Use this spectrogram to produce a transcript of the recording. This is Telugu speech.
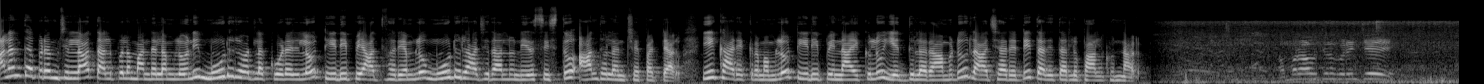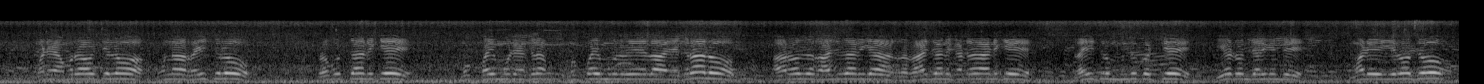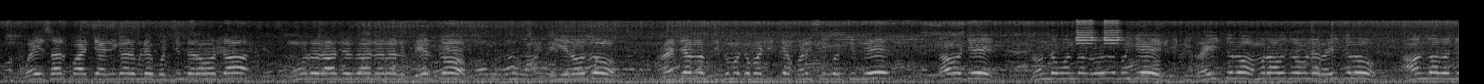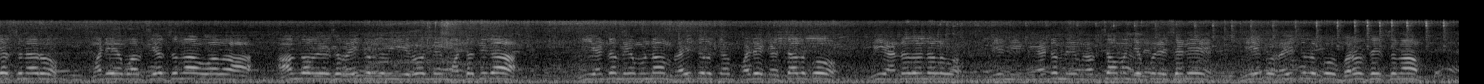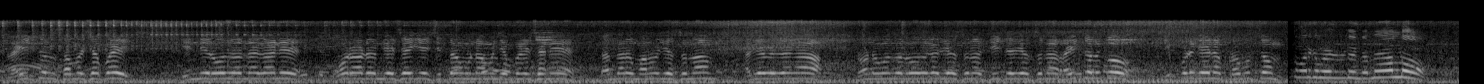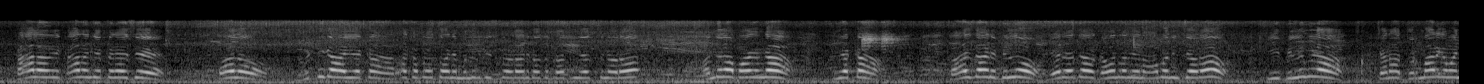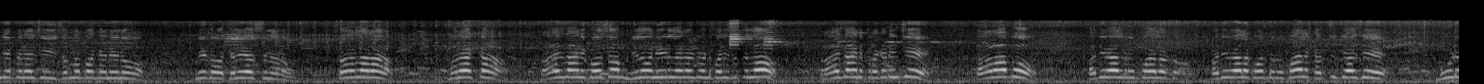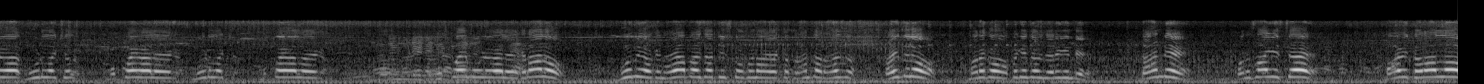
అనంతపురం జిల్లా తలుపుల మండలంలోని మూడు రోడ్ల కూడలిలో టీడీపీ ఆధ్వర్యంలో మూడు రాజధానులు నిరసిస్తూ ఆందోళన చేపట్టారు. ఈ కార్యక్రమంలో టీడీపీ నాయకులు ఎద్దుల రాముడు రాజారెడ్డి తదితరులు పాల్గొన్నారు. అమరావతిని గురించి అమరావతిలో ఉన్న రైతులు ప్రభుత్వానికి ముప్పై మూడు ఎకరా ముప్పై మూడు వేల ఎకరాలు ఆ రోజు రాజధానిగా రాజధాని కట్టడానికి రైతులు ముందుకొచ్చి ఇవ్వడం జరిగింది. మరి ఈరోజు వైఎస్ఆర్ పార్టీ అధికారంలోకి వచ్చిన తర్వాత మూడు రాజధానుల పేరుతో ఈరోజు ప్రజలను తికమక పట్టించే పరిస్థితికి వచ్చింది. కాబట్టి రెండు వందల రోజుల నుంచి రైతులు అమరావతిలో ఉండే రైతులు ఆందోళన చేస్తున్నారు. మరి వాళ్ళు చేస్తున్న వాళ్ళ ఆందోళన చేసే రైతులకు ఈరోజు మేము మద్దతుగా ఈ ఎండ మేమున్నాం రైతులు క- పడే కష్టాలకు మీ అండదండలు మీ మీ మేము నడుస్తామని చెప్పేసి అని మీకు రైతులకు భరోసా ఇస్తున్నాం. రైతుల సమస్యపై ఎన్ని రోజులన్నా కానీ పోరాటం చేసేకి సిద్ధంగా ఉన్నామని చెప్పేసి అని అందరూ మనం చేస్తున్నాం. అదేవిధంగా రెండు వందల రోజులుగా చేస్తున్న దీక్ష చేస్తున్న రైతులకు ఇప్పటికైనా ప్రభుత్వం వర్గమైనటువంటి కాలని కాదని చెప్పినేసి వాళ్ళు గుడ్డిగా ఈ యొక్క రాష్ట్ర ప్రభుత్వాన్ని ముందుకు తీసుకోవడానికి కోసం ప్రయత్నం చేస్తున్నారు. అందులో భాగంగా ఈ యొక్క రాజధాని బిల్లు ఏదైతే గవర్నర్ నేను ఆమోదించారో ఈ బిల్లు కూడా చాలా దుర్మార్గం అని చెప్పినేసి ఈ సందర్భంగా నేను మీకు తెలియజేస్తున్నాను. సోదరులారా మన యొక్క రాజధాని కోసం నిలవ నీడలేనటువంటి పరిస్థితుల్లో రాజధాని ప్రకటించి దాదాపు పదివేల రూపాయల పదివేల కోట్ల రూపాయలు ఖర్చు చేసి మూడు మూడు లక్షల ముప్పై వేల మూడు లక్ష ముప్పై వేల ముప్పై మూడు వేల ఎకరాలు భూమి ఒక నయా పైసా తీసుకోకుండా ఆ యొక్క ప్రాంత రైతులు మనకు అప్పగించడం జరిగింది. దాన్ని కొనసాగిస్తే భావి తరాల్లో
